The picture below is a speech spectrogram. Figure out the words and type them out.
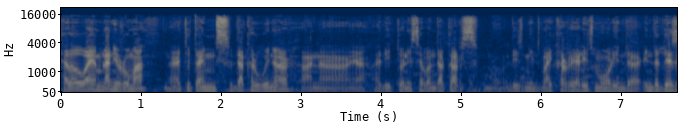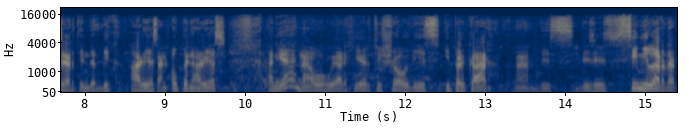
Hello, I am Nani Roma, uh, two times Dakar winner, and uh, yeah, I did 27 Dakars. This means my career is more in the in the desert, in the big areas and open areas. And yeah, now we are here to show this hypercar. Uh, this this is similar that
